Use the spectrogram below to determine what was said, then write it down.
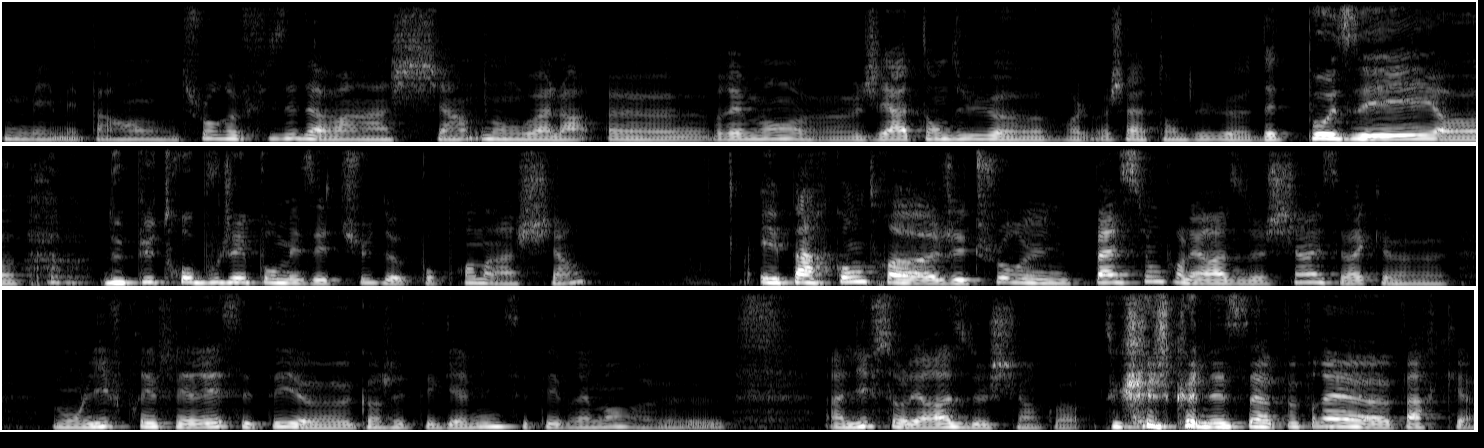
mais mes parents ont toujours refusé d'avoir un chien. Donc voilà, euh, vraiment, euh, j'ai attendu, euh, voilà, j'ai attendu d'être posée, de plus trop bouger pour mes études pour prendre un chien. Et par contre, j'ai toujours une passion pour les races de chiens et c'est vrai que mon livre préféré, c'était quand j'étais gamine, c'était vraiment un livre sur les races de chiens, quoi, que je connaissais à peu près euh, par cœur.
